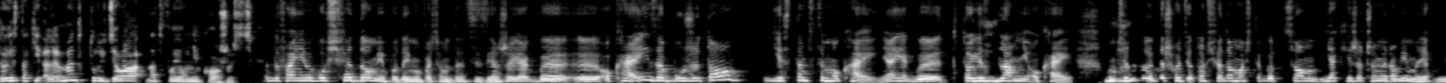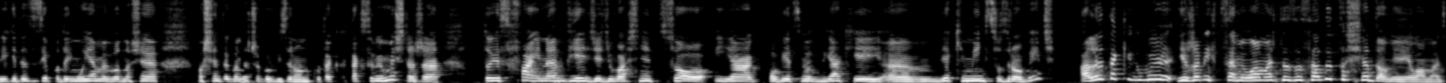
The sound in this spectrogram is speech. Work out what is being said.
to jest taki element, który działa na twoją niekorzyść. Fajnie by było świadomie podejmować tą decyzję, że jakby y, okej, okay, zaburzy to, jestem z tym okej, okay, nie? Jakby to jest mm -hmm. dla mnie okej. Okay. Bo mm myślę, że tutaj też chodzi o tą świadomość tego, co, jakie rzeczy my robimy, jak, jakie decyzje podejmujemy w odnośnie właśnie tego naszego wizerunku. Tak, tak sobie myślę, że to jest fajne wiedzieć właśnie co i jak, powiedzmy w, jakiej, e, w jakim miejscu zrobić, ale tak jakby, jeżeli chcemy łamać te zasady, to świadomie je łamać,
